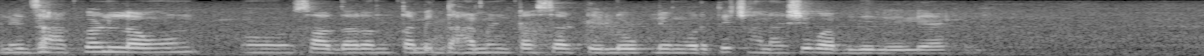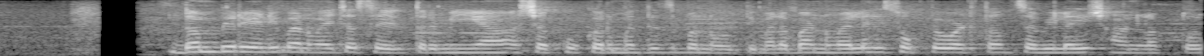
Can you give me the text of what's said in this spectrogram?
आणि झाकण लावून साधारणतः मी दहा मिनटासाठी लो फ्लेमवरती छान अशी वाफ दिलेली आहे. दम बिर्याणी बनवायची असेल तर मी या अशा कुकरमध्येच बनवते. मला बनवायलाही सोपे वाटतात चवीलाही छान लागतो.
